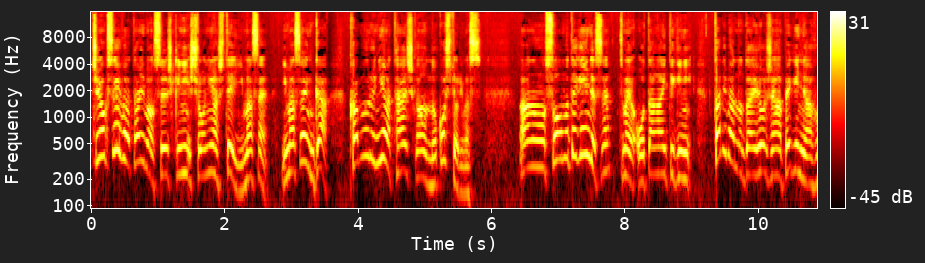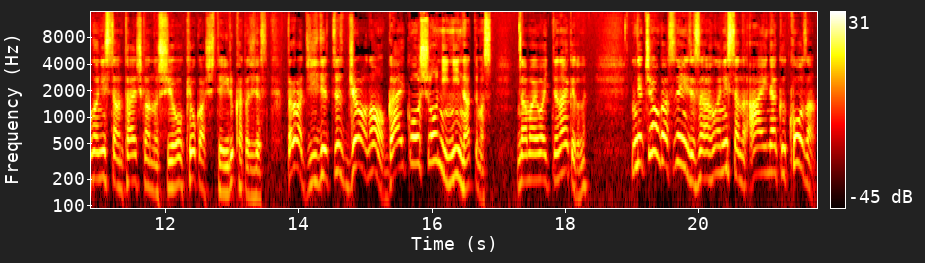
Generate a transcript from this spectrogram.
中国政府はタリバンを正式に承認はしていません。いませんが、カブールには大使館を残しております。あの、総務的にですね、つまりお互い的に、タリバンの代表者が北京のアフガニスタン大使館の使用を許可している形です。だから事実上の外交承認になってます。名前は言ってないけどね。で、中国はすでにですね、アフガニスタンのアイナク鉱山、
